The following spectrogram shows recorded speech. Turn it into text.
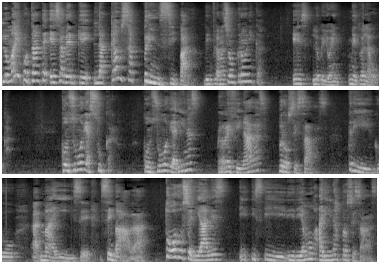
lo más importante es saber que la causa principal de inflamación crónica es lo que yo meto en la boca. Consumo de azúcar, consumo de harinas refinadas, procesadas, trigo, ah, maíz, eh, cebada, todos cereales y, diríamos harinas procesadas,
